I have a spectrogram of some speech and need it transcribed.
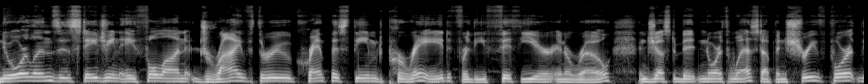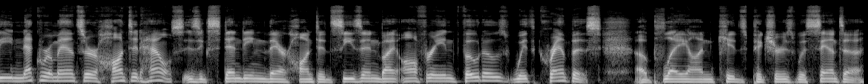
New Orleans is staging a full on drive through Krampus themed parade for the fifth year in a row. And just a bit northwest up in Shreveport, the Necromanor Haunted House is extending their haunted season by offering photos with Krampus, a play on kids' pictures with Santa.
